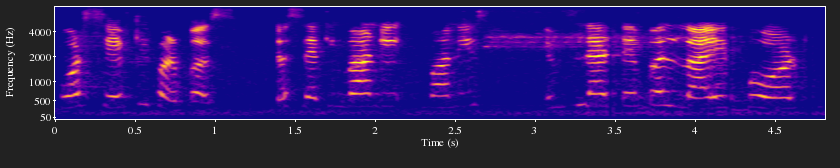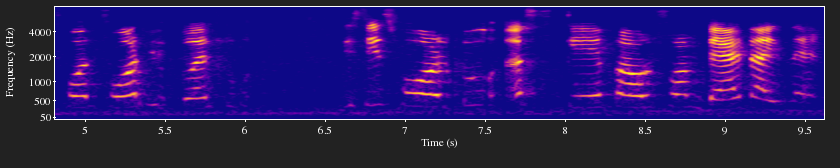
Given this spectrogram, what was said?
for safety purpose. The second one is, inflatable life boat for four people to this is for to escape out from that island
